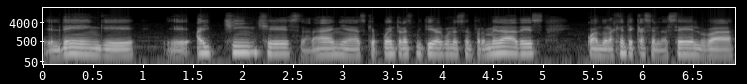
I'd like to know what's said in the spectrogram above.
el dengue, eh, hay chinches, arañas que pueden transmitir algunas enfermedades, cuando la gente caza en la selva,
